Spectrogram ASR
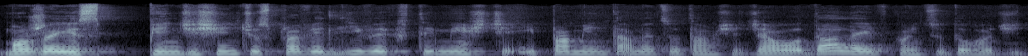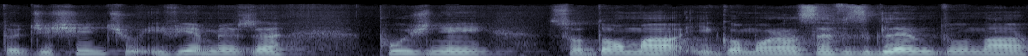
może jest 50 sprawiedliwych w tym mieście i pamiętamy, co tam się działo dalej. W końcu dochodzi do 10 i wiemy, że później Sodoma i Gomora ze względu na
